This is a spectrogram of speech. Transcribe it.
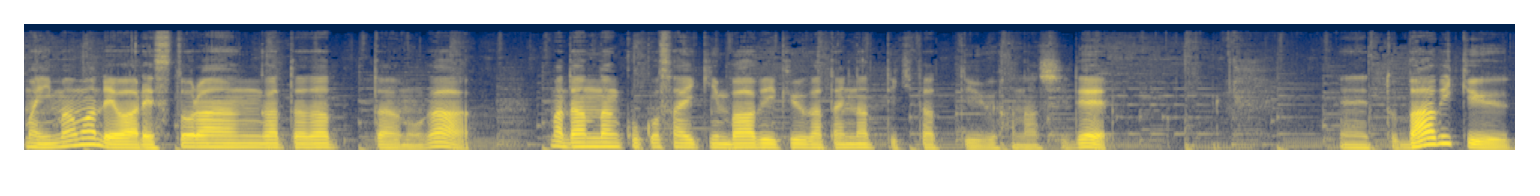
まあ今まではレストラン型だったのが、まあ、だんだんここ最近バーベキュー型になってきたっていう話で、えっ、とバーベキューっ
